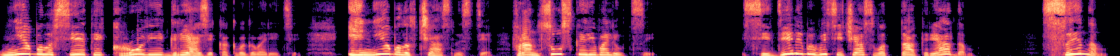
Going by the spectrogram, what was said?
не было всей этой крови и грязи, как вы говорите, и не было, в частности, французской революции. Сидели бы вы сейчас вот так рядом с сыном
